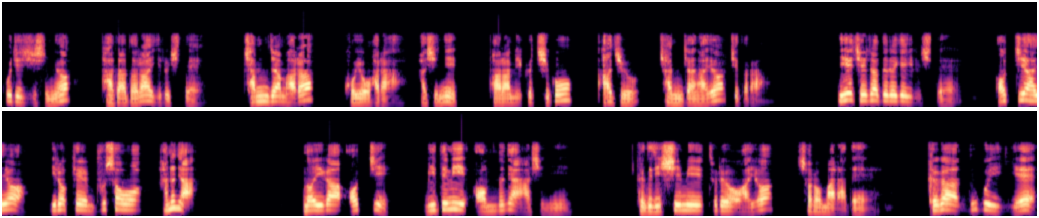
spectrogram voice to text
꾸짖으시며 바다더라 이르시되 잠잠하라 고요하라 하시니 바람이 그치고 아주 잔잔하여 지더라. 이에 제자들에게 이르시되 어찌하여 이렇게 무서워하느냐? 너희가 어찌 믿음이 없느냐 하시니 그들이 심히 두려워하여 서로 말하되 그가 누구이기에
